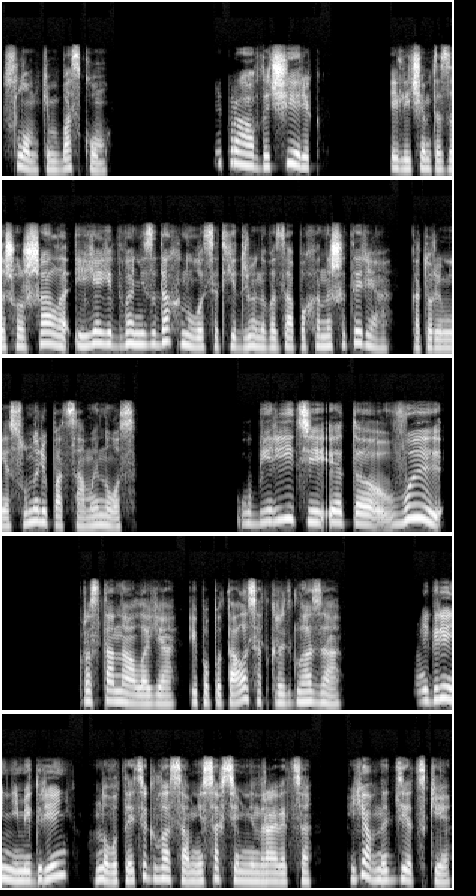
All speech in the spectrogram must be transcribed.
с ломким боском. «И правда, черик». Элли чем-то зашуршала, и я едва не задохнулась от ядреного запаха нашатыря, который мне сунули под самый нос. «Уберите это, вы!» Простонала я и попыталась открыть глаза. Мигрень не мигрень, но вот эти голоса мне совсем не нравятся. Явно детские.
